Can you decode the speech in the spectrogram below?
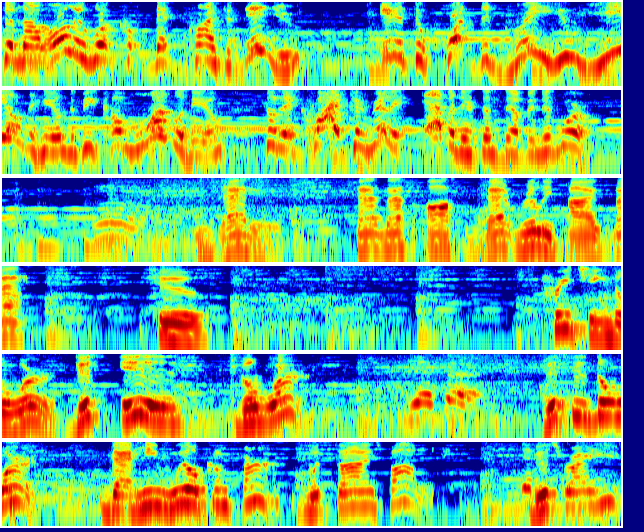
to not only what that Christ is in you, it is to what degree you yield to him to become one with him so that Christ can really evidence himself in this world. Mm. That is, that, that's awesome. That really ties back to preaching the word. This is the word. Yes, sir. This is the word that he will confirm with signs following. This right here.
